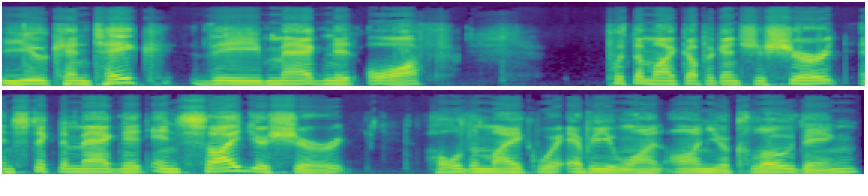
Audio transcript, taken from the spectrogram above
You can take the magnet off, put the mic up against your shirt, and stick the magnet inside your shirt. Hold the mic wherever you want on your clothing,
